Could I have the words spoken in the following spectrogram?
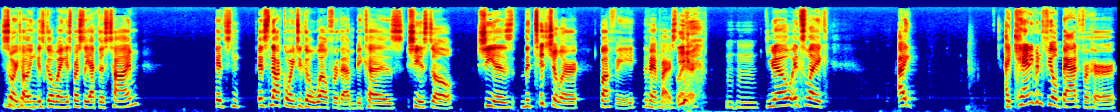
storytelling is going especially at this time. It's it's not going to go well for them because she is still she is the titular Buffy, the Vampire Slayer. Mm-hmm. You know, it's like I I can't even feel bad for her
